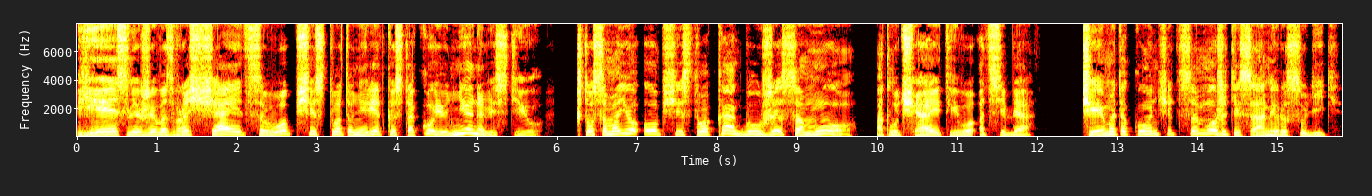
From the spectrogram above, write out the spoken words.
Если же возвращается в общество, то нередко с такой ненавистью, что самое общество как бы уже само отлучает его от себя. Чем это кончится, можете сами рассудить.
